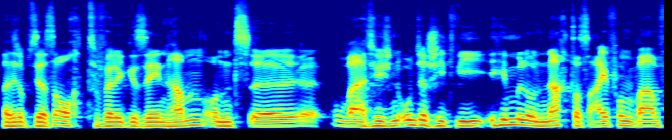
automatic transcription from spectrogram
Weiß nicht, ob Sie das auch zufällig gesehen haben. Und äh, war natürlich ein Unterschied wie Himmel und Nacht. Das iPhone war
